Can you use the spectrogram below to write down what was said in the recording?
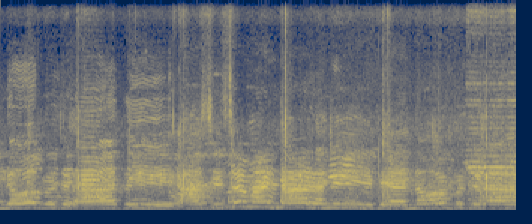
બહેનો ગુજરાતી આશીષ મંડળની બહેનો ગુજરાતી.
